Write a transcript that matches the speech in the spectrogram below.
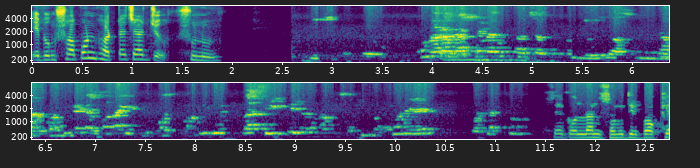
এবং স্বপন ভট্টাচার্য শুনুন। সে কল্যাণ সমিতির পক্ষে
